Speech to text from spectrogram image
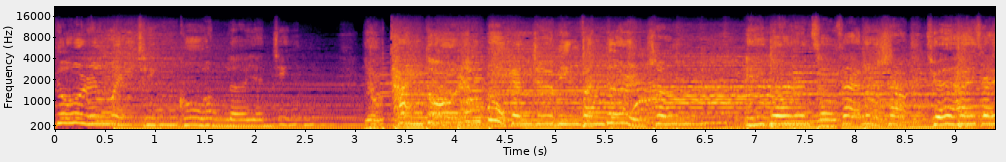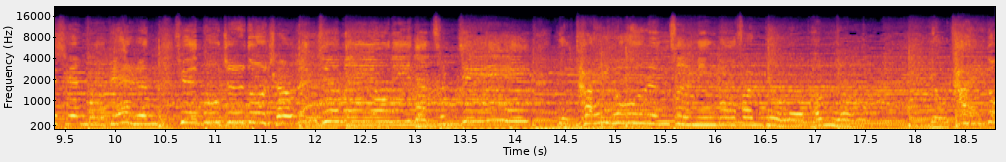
多人为情哭红了眼睛，有太多人不甘这平凡的人生。一个人走在路上，却还在羡慕别人，却不知多少人却没有你的曾经。有太多人自命不凡丢了朋友，有太多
